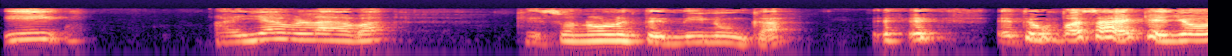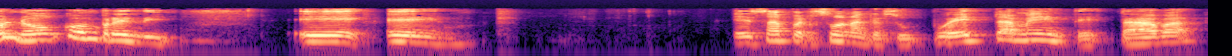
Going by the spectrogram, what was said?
Y ahí hablaba, que eso no lo entendí nunca, este es un pasaje que yo no comprendí. Eh, eh, esa persona que supuestamente estaba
